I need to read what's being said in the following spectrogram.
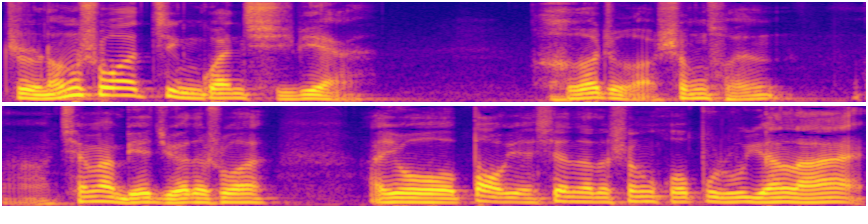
只能说静观其变，合者生存啊！千万别觉得说，哎呦，抱怨现在的生活不如原来。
